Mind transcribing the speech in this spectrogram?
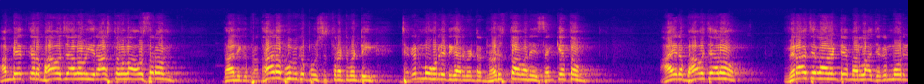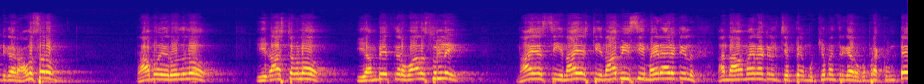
అంబేద్కర్ భావజాలం ఈ రాష్ట్రంలో అవసరం. దానికి ప్రధాన భూమిక పోషిస్తున్నటువంటి జగన్మోహన్ రెడ్డి గారి వెంట నడుస్తామనే సంకేతం. ఆయన భావజాలం విరాజలాలంటే మరలా జగన్మోహన్ రెడ్డి గారు అవసరం. రాబోయే రోజులో ఈ రాష్ట్రంలో ఈ అంబేద్కర్ వారసుల్ని నా ఎస్సీ నా ఎస్టీ నా బీసీ మైనారిటీలు ఆ నా మైనారిటీలు చెప్పే ముఖ్యమంత్రి గారు ఒక ప్రక్క ఉంటే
